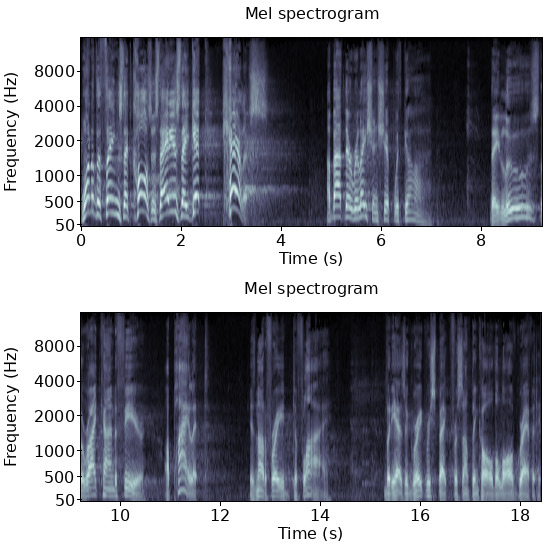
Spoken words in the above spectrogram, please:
one of the things that causes that is they get careless about their relationship with God. They lose the right kind of fear. A pilot is not afraid to fly, but he has a great respect for something called the law of gravity.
